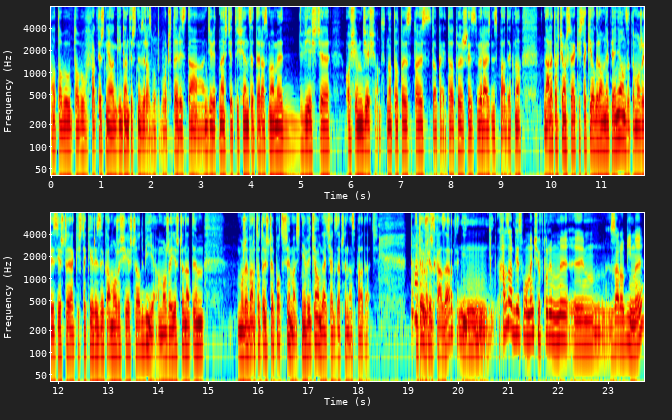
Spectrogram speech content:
no to był, to był faktycznie gigantyczny wzrost, bo to było 419 tysięcy, teraz mamy 280. No to to jest, to jest okej, okay, to, to już jest wyraźny spadek. No, no ale to wciąż są jakieś takie ogromne pieniądze, to może jest jeszcze jakieś takie ryzyko, a może się jeszcze odbija, może jeszcze na tym, może warto to jeszcze podtrzymać, nie wyciągać jak zaczyna spadać. Tak, I to już znaczy, jest hazard? I... Hazard jest w momencie, w którym my ym, zarobimy,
